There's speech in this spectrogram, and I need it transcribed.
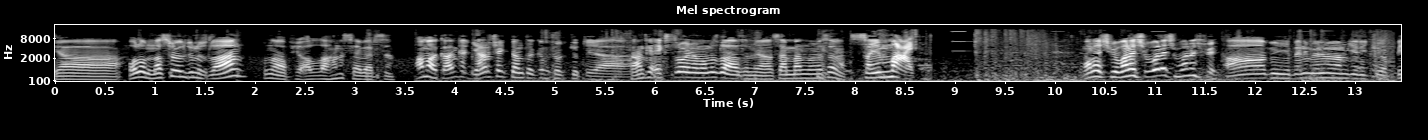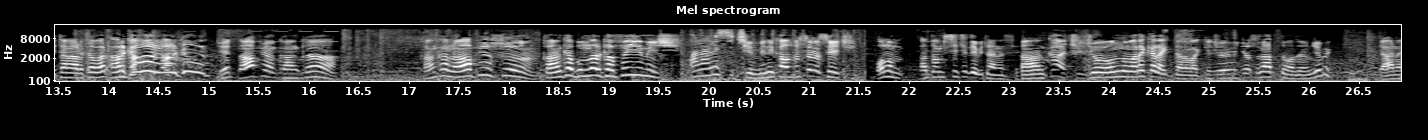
Ya oğlum nasıl öldünüz lan? Bu ne yapıyor Allah'ını seversin. Ama kanka gerçekten takım çok kötü ya. Kanka ekstra oynamamız lazım ya. Sen benimle oynasana. Sayın Mike. One HP, one HP, one HP, one HP. Abi benim ölmemem gerekiyor. Bir tane arka var. Arka var, arka var. Jet ne yapıyorsun kanka? Kanka ne yapıyorsun? Kanka bunlar kafayı yemiş. Ananı sıçayım beni kaldırsana seç. Oğlum adam City'de bir tanesi. Kanka Cicio on numara karakter bak. Cicio'nun videosunu attım az önce mi? Yani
